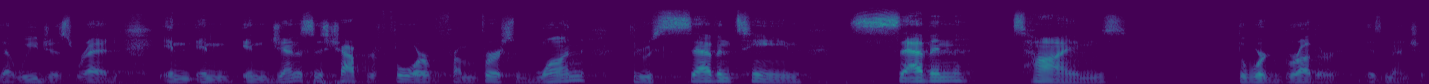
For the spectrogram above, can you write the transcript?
that we just read, in, in, in Genesis chapter 4, from verse 1 through 17, seven times the word brother is mentioned.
